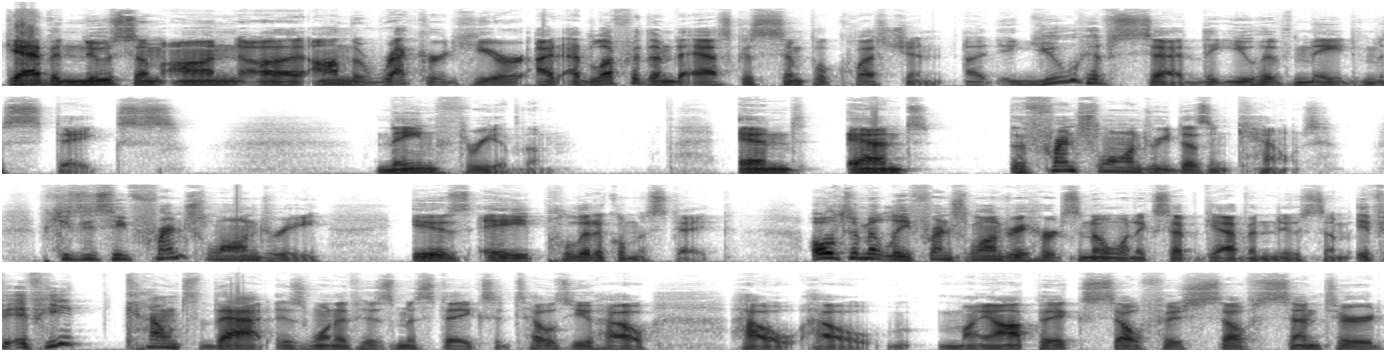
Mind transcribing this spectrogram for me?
Gavin Newsom on uh, on the record here, I'd, I'd, love for them to ask a simple question. Uh, you have said that you have made mistakes. Name three of them, and and the French Laundry doesn't count because you see, French Laundry is a political mistake. Ultimately, French Laundry hurts no one except Gavin Newsom. If if he counts that as one of his mistakes, it tells you how how how myopic, selfish, self-centered,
